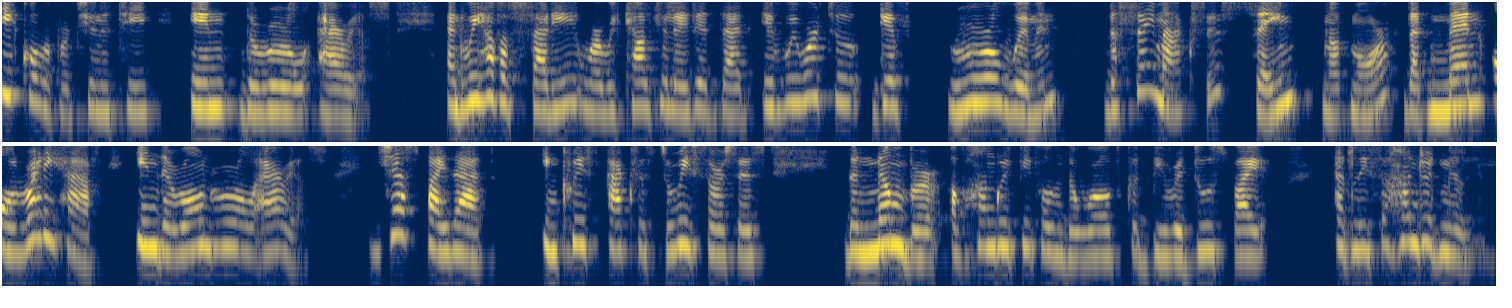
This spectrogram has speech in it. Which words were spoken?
equal opportunity in the rural areas. And we have a study where we calculated that if we were to give rural women the same access, same, not more, that men already have in their own rural areas, just by that increased access to resources, the number of hungry people in the world could be reduced by at least 100 million.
